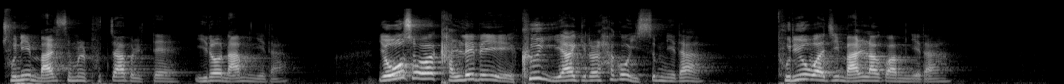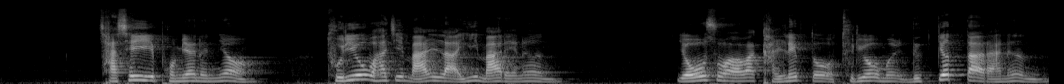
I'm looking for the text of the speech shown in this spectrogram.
주님 말씀을 붙잡을 때 일어납니다. 여호수와 갈렙이 그 이야기를 하고 있습니다. 두려워하지 말라고 합니다. 자세히 보면은요. 두려워하지 말라 이 말에는 여호수아와 갈렙도 두려움을 느꼈다라는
